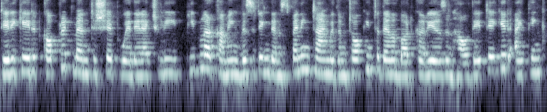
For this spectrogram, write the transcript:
dedicated corporate mentorship where they're actually people are coming, visiting them, spending time with them, talking to them about careers and how they take it, I think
